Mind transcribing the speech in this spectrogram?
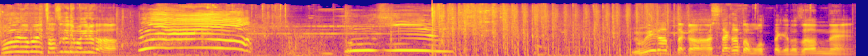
うわやばいさすがに負けるか。うわー惜しい。上だったか下かと思ったけど残念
